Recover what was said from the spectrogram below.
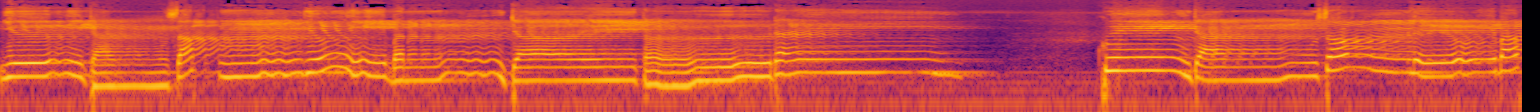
Dưới trần sắp dưới bình trời từ đây. Khuyên trần sớm liệu bắp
